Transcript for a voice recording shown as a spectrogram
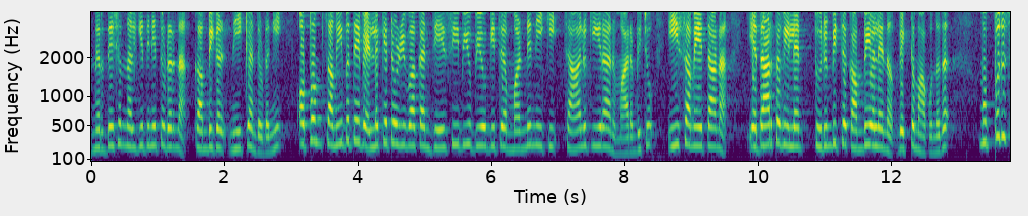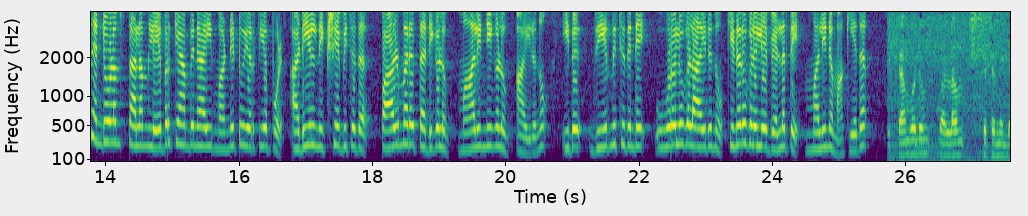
നിർദ്ദേശം നൽകിയതിനെ തുടർന്ന് കമ്പികൾ നീക്കാൻ തുടങ്ങി. ഒപ്പം സമീപത്തെ വെള്ളക്കെട്ട് ഒഴിവാക്കാൻ ജെ സി ബി ഉപയോഗിച്ച് മണ്ണ് നീക്കി ചാലുകീറാനും ആരംഭിച്ചു. ഈ സമയത്താണ് യഥാർത്ഥ വില്ലൻ തുരുമ്പിച്ച കമ്പികളെന്ന് വ്യക്തമാകുന്നത്. മുപ്പത് സെന്റോളം സ്ഥലം ലേബർ ക്യാമ്പിനായി മണ്ണിട്ടുയർത്തിയപ്പോൾ അടിയിൽ നിക്ഷേപിച്ചത് പാഴ്മരത്തടികളും മാലിന്യങ്ങളും ആയിരുന്നു. ഇത് ജീർണിച്ചതിന്റെ ഊറലുകളായിരുന്നു കിണറുകളിലെ വെള്ളത്തെ മലിനമാക്കിയത്. പോലും വെള്ളം കിട്ടുന്നില്ല.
